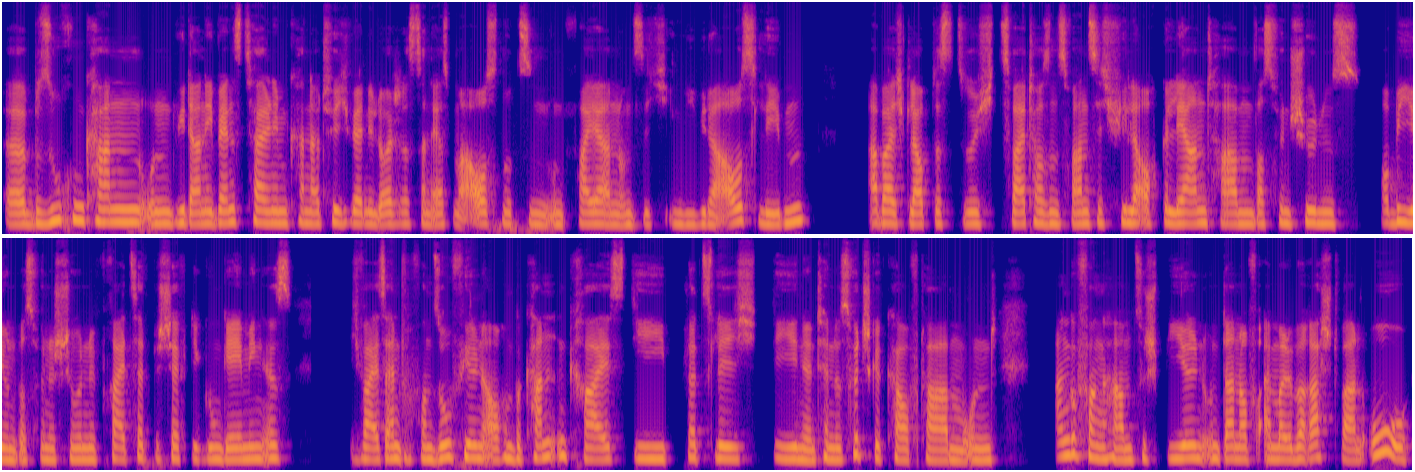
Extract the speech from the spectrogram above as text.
äh, besuchen kann und wieder an Events teilnehmen kann. Natürlich werden die Leute das dann erstmal ausnutzen und feiern und sich irgendwie wieder ausleben. Aber ich glaube, dass durch 2020 viele auch gelernt haben, was für ein schönes Hobby und was für eine schöne Freizeitbeschäftigung Gaming ist. ich weiß einfach von so vielen auch im Bekanntenkreis, die plötzlich die Nintendo Switch gekauft haben und angefangen haben zu spielen und dann auf einmal überrascht waren, oh,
